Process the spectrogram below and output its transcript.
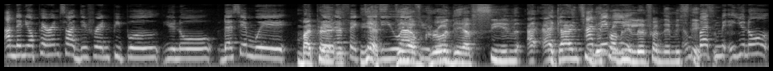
and then your parents are different people, you know, the same way My parents, affected yes, you they as have you grown. go. They have seen. I, I guarantee And they maybe- probably learned from their mistakes. But you know,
